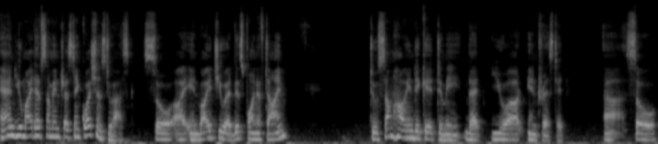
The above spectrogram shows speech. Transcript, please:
and you might have some interesting questions to ask. So I invite you at this point of time to somehow indicate to me that you are interested. Uh, so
